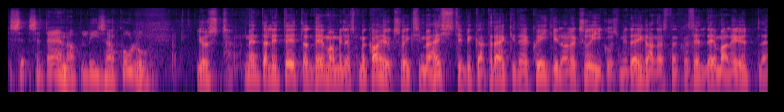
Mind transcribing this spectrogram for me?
see, see tähendab lisakulu just, mentaliteet on teema, millest me kahjuks võiksime hästi pikalt rääkida ja kõigil oleks õigus, mida iganes nad ka sel teemal ei ütle.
